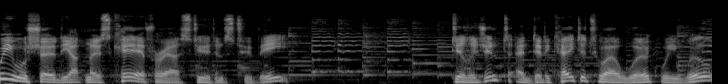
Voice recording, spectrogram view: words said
We will show the utmost care for our students to be diligent and dedicated to our work. We will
